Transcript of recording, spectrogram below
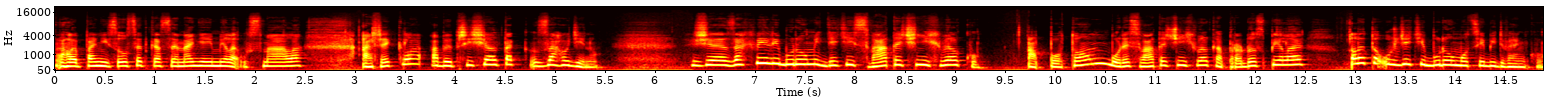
Ale paní sousedka se na něj mile usmála a řekla, aby přišel tak za hodinu. Že za chvíli budou mít děti sváteční chvilku. A potom bude sváteční chvilka pro dospělé ale to už děti budou moci být venku.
